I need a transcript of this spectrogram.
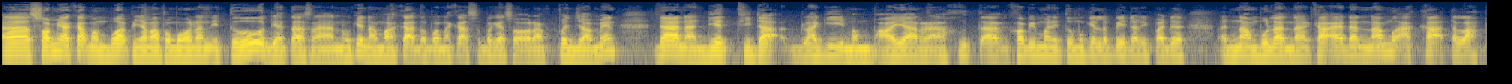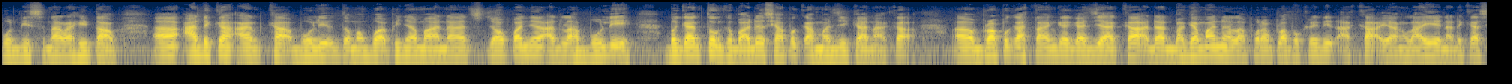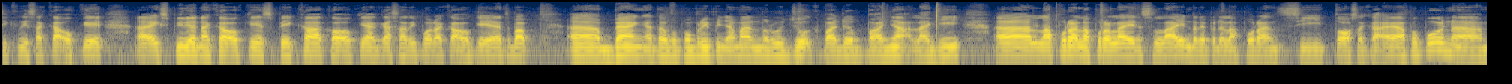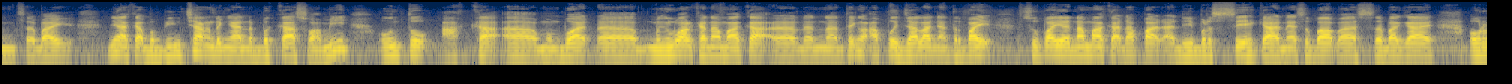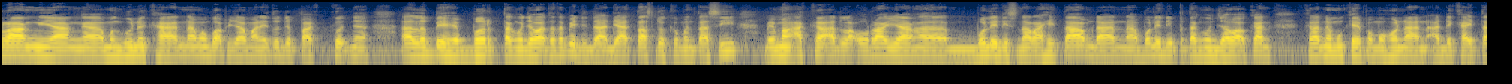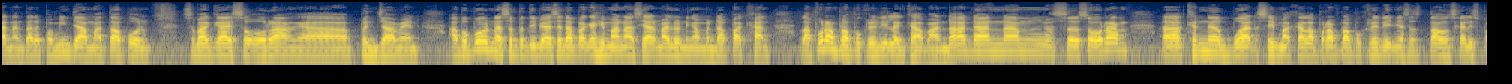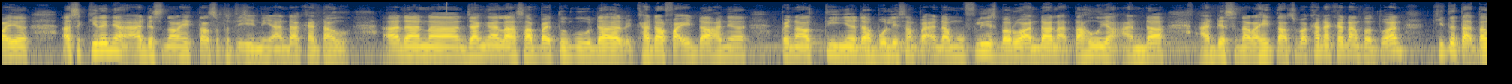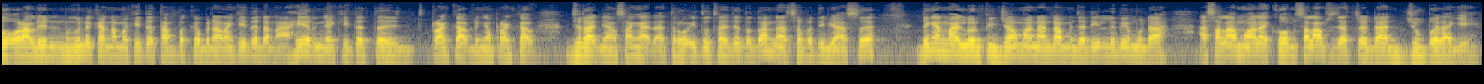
uh, suami akak membuat pinjaman permohonan itu di atas uh, mungkin nama akak ataupun akak sebagai seorang penjamin dan uh, dia tidak lagi membayar uh, hutang komitmen itu mungkin lebih daripada enam bulan uh, dan nama akak telah pun disenarai hitam. Uh, adakah akak boleh untuk membuat pinjaman? Uh, jawapannya adalah boleh bergantung kepada siapakah majikan akak uh, berapakah tangga gaji akak dan bagaimana laporan pelapor kredit akak yang lain. Adakah sikris akak okey, uh, experience akak okey, speka akak okey, angkasa report akak okey. Ya? Sebab uh, bank atau pemberi pinjaman merujuk kepada banyak lagi uh, laporan-laporan lain selain daripada laporan si TOS akak. Eh? Apapun uh, sebaik nya akak berbincang dengan bekas suami untuk akak uh, membuat uh, mengeluarkan nama akak uh, dan uh, tengok apa jalan yang terbaik supaya nama akak dapat uh, dibersihkan eh, sebab uh, sebagai orang yang uh, menggunakan uh, membuat pinjaman itu dia patutnya uh, lebih bertanggungjawab. Tetapi di, di atas dokumentasi memang akak adalah orang yang uh, boleh disenarai hitam dan uh, boleh dipertanggungjawabkan kerana mungkin permohonan ada kaitan antara peminjam ataupun sebagai seorang uh, penjamin. Apapun uh, seperti biasa dapatkan himan nasihat Mailun dengan mendapatkan laporan pelapor kredit lengkap anda dan um, seseorang uh, kena buat semakkan laporan pelapor kreditnya setahun sekali supaya uh, sekiranya ada senarai hitam seperti ini anda akan tahu. Uh, dan uh, janganlah sampai tunggu dah kadar faedahnya penaltinya dah boleh sampai anda muflis baru anda nak tahu yang anda ada senarai hitam. Sebab kadang-kadang tuan-tuan kita tak tahu orang lain menggunakan nama kita tanpa kebenaran kita dan akhirnya kita terperangkap dengan perangkap jerat yang sangat teruk. Itu saja tuan-tuan. Seperti biasa dengan MyLoan pinjaman anda menjadi lebih mudah. Assalamualaikum. Salam sejahtera dan jumpa lagi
